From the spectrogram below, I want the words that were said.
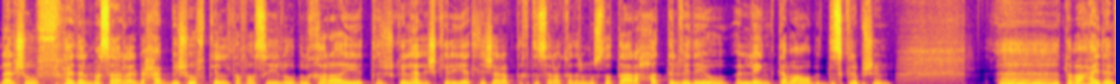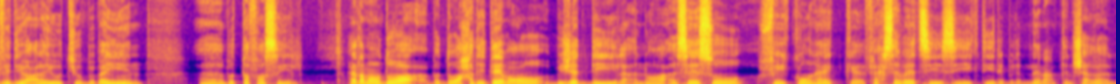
لنشوف هذا المسار. اللي بحب يشوف كل تفاصيله بالخرايط كل هالإشكاليات اللي جربت اختصرها قدر المستطاع رح حط الفيديو ال link تبعه بال description آه تبع هيدا الفيديو على يوتيوب ببين آه بالتفاصيل. هذا موضوع بده واحد يتابعه بجدية لأنه على أساسه في يكون هيك في حسابات سياسية كتير بلبنان عم تنشغل.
